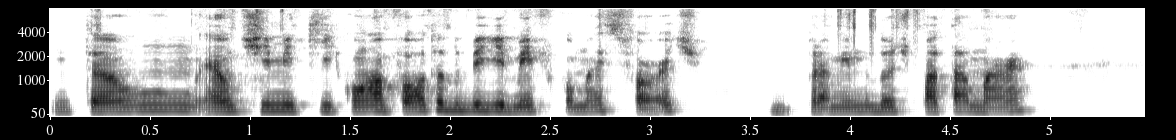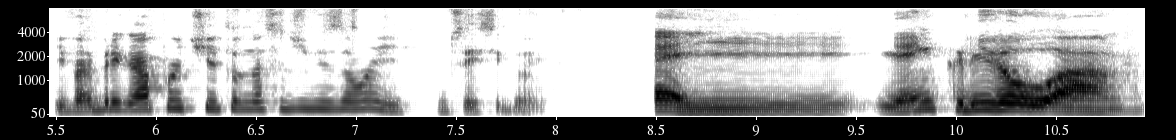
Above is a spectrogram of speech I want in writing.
Então, é um time que, com a volta do Big Ben, ficou mais forte. Para mim, mudou de patamar. E vai brigar por título nessa divisão aí. Não sei se ganha. É, e, e é incrível a,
